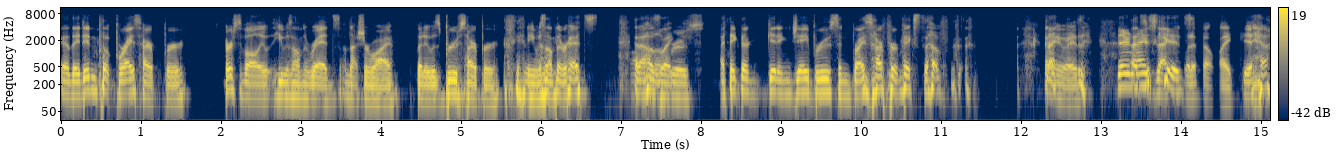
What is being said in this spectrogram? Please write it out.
And they didn't put Bryce Harper. First of all, it, he was on the Reds. I'm not sure why, but it was Bruce Harper, and he was on the Reds. Oh, and I was like, Bruce. I think they're getting Jay Bruce and Bryce Harper mixed up. Anyways, They're that's nice exactly kids. what it felt like. Yeah.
